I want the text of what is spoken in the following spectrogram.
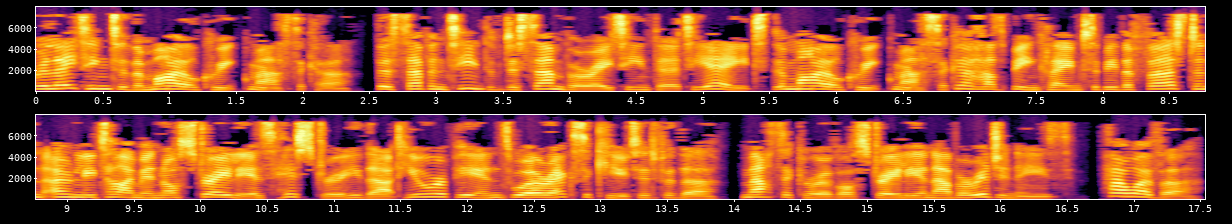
Relating to the Myall Creek Massacre. The 17th of December 1838, the Myall Creek Massacre has been claimed to be the first and only time in Australia's history that Europeans were executed for the massacre of Australian Aborigines. However,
